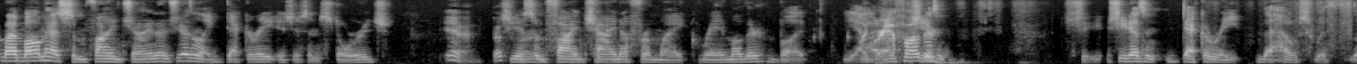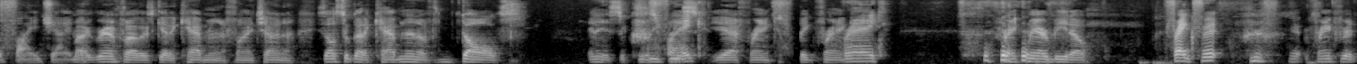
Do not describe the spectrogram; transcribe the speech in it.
my mom has some fine china. She doesn't like decorate; it's just in storage. yeah, that's She has some fine china from my grandmother, but yeah, My grandfather? She doesn't, she, she doesn't decorate the house with the fine china. My grandfather's got a cabinet of fine china. He's also got a cabinet of dolls. And it's the creepiest. Frank? Yeah, Frank. Big Frank. Frank, Frank Marabito. Frankfurt. Yeah, Frankfurt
